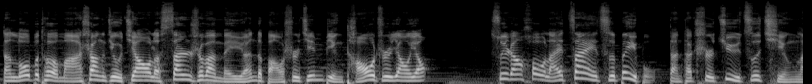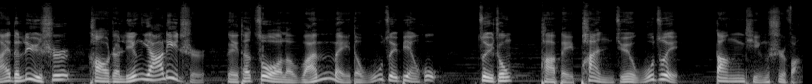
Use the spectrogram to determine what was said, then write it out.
但罗伯特马上就交了三十万美元的保释金，并逃之夭夭。虽然后来再次被捕，但他斥巨资请来的律师靠着伶牙俐齿给他做了完美的无罪辩护，最终他被判决无罪，当庭释放。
